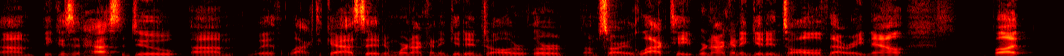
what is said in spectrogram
Um, because it has to do um, with lactic acid, and we're not going to get into all, or I'm sorry, lactate. We're not going to get into all of that right now. But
